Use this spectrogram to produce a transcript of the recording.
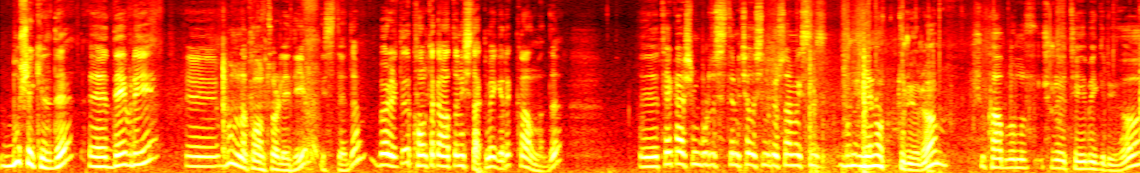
bu şekilde e, devreyi e, bununla kontrol edeyim istedim. Böylelikle de kontak anahtarını hiç takmaya gerek kalmadı. E, tekrar şimdi burada sistemin çalıştığını göstermek için bunu yerine oturtuyorum. Şu kablomuz şuraya teybe giriyor.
